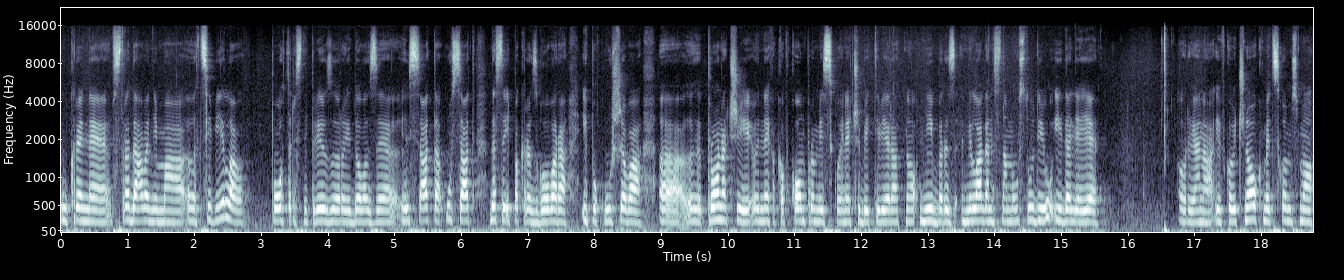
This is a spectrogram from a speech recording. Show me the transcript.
Ukrajine, stradavanjima civila, potresni prizori dolaze iz sata u sat, da se ipak razgovara i pokušava pronaći nekakav kompromis koji neće biti vjerojatno ni brz ni lagan s nama u studiju i dalje je Orijana Ivković-Naukmet s kojim smo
